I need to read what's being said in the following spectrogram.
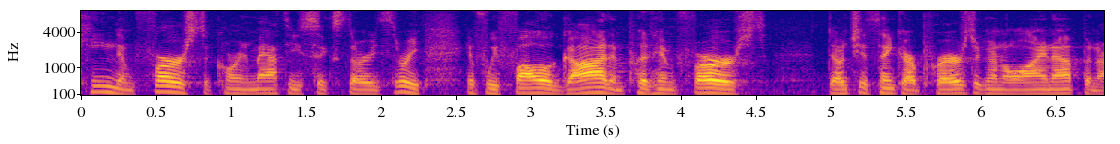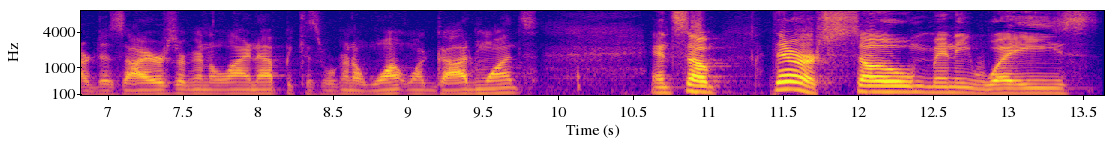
kingdom first, according to Matthew 6:33. If we follow God and put Him first, don't you think our prayers are going to line up and our desires are going to line up because we're going to want what God wants? And so there are so many ways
